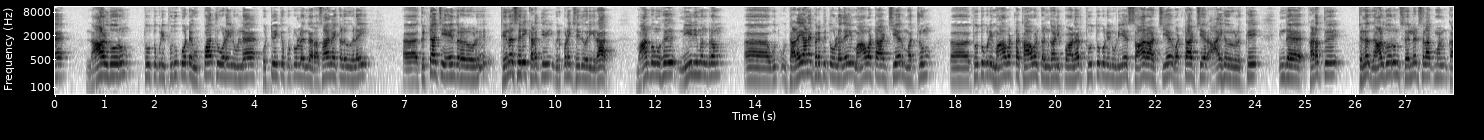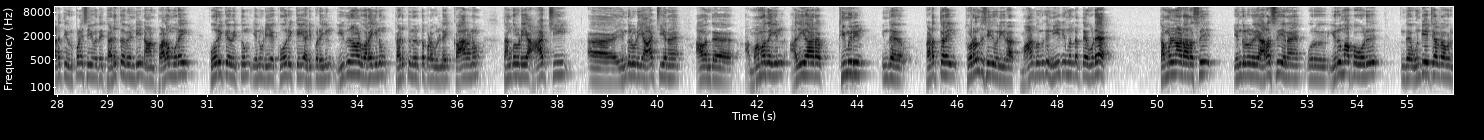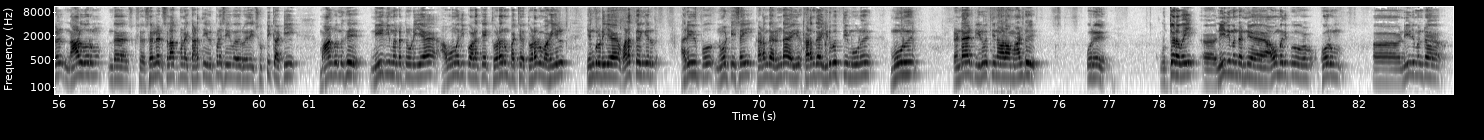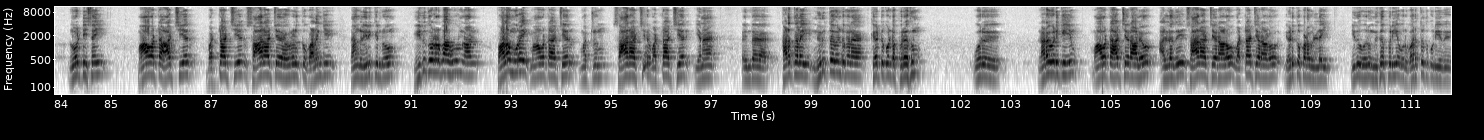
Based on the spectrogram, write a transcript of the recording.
நாள்தோறும் தூத்துக்குடி புதுக்கோட்டை உப்பாற்று ஓடையில் உள்ள கொட்டி வைக்கப்பட்டுள்ள இந்த ரசாயன கழிவுகளை கிட்டாட்சி கிட்டாச்சி இயந்திரரோடு தினசரி கடத்தி விற்பனை செய்து வருகிறார். மாண்புமிகு நீதிமன்றம் தடையானை பிறப்பித்து உள்ளதை மாவட்ட ஆட்சியர் மற்றும் தூத்துக்குடி மாவட்ட காவல் கண்காணிப்பாளர் தூத்துக்குடியினுடைய சாராட்சியர் வட்டாட்சியர் ஆகியோர்களுக்கு இந்த கடத்து தின நாள்தோறும் ஸ்டெர்லைட் சிலாக்மன் கடத்தி விற்பனை செய்வதை தடுக்க வேண்டி நான் பலமுறை கோரிக்கை வைத்தும் என்னுடைய கோரிக்கை அடிப்படையில் இது நாள் வரையிலும் தடுத்து நிறுத்தப்படவில்லை. காரணம் தங்களுடைய ஆட்சி எங்களுடைய ஆட்சி என அந்த மமதையில் அதிகார திமிரில் இந்த கடத்தலை தொடர்ந்து செய்து வருகிறார். மாண்புமிகு நீதிமன்றத்தை விட தமிழ்நாடு அரசு எங்களுடைய அரசு என ஒரு இருமாப்போடு இந்த ஒன்றிய செயலர் அவர்கள் நாள்தோறும் இந்த செல்லட் சிலாக்மனை கடத்தி விற்பனை செய்து வருவதை சுட்டிக்காட்டி மாண்புமிகு நீதிமன்றத்தினுடைய அவமதிப்பு வழக்கை தொடரும் பட்ச தொடரும் வகையில் எங்களுடைய வழக்கறிஞர் அறிவிப்பு நோட்டீஸை கடந்த ரெண்டாய கடந்த இருபத்தி மூணு மூணு ரெண்டாயிரத்தி இருபத்தி நாலாம் ஆண்டு ஒரு உத்தரவை நீதிமன்ற அவமதிப்பு கோரும் நீதிமன்ற நோட்டீஸை மாவட்ட ஆட்சியர் வட்டாட்சியர் சாராட்சியர் அவர்களுக்கு வழங்கி நாங்கள் இருக்கின்றோம். இது தொடர்பாகவும் நான் பல முறை மாவட்ட ஆட்சியர் மற்றும் சாராட்சியர் வட்டாட்சியர் என இந்த கடத்தலை நிறுத்த வேண்டும் என கேட்டுக்கொண்ட பிறகும் ஒரு நடவடிக்கையும் மாவட்ட ஆட்சியராலோ அல்லது சாராட்சியராலோ வட்டாட்சியராலோ எடுக்கப்படவில்லை. இது ஒரு மிகப்பெரிய ஒரு வருத்தத்துக்குரியது.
